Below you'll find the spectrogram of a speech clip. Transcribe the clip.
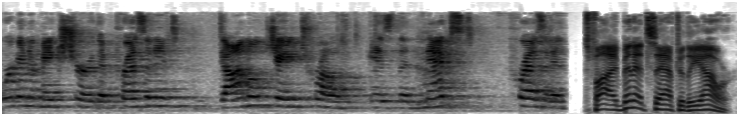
We're going to make sure that President Donald J. Trump is the next president. It's five minutes after the hour.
